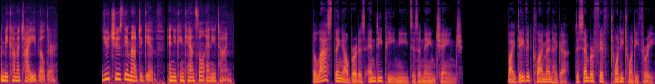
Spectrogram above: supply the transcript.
and become a Tyee builder. You choose the amount to give, and you can cancel anytime. The last thing Alberta's NDP needs is a name change. By David Climenhaga, December 5, 2023.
